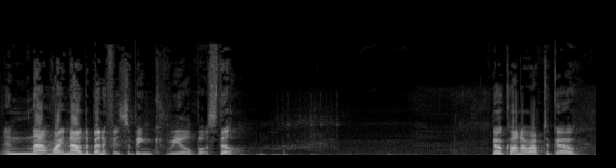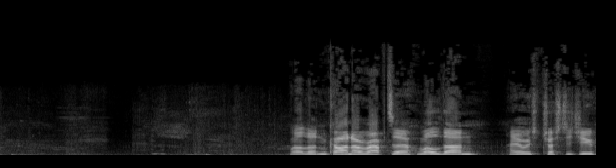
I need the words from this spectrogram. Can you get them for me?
And that right now the benefits are being real, but still. Go Carnoraptor, go. Well done Carnoraptor, well done. I always trusted you.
